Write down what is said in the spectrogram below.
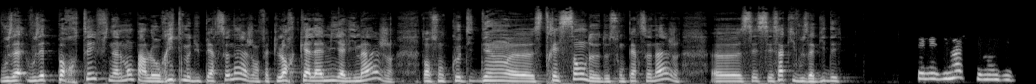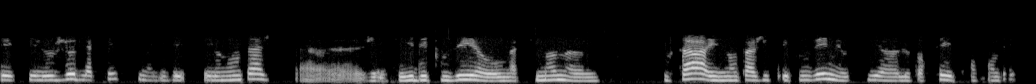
Vous, êtes porté finalement par le rythme du personnage, en fait, l'orque à l'image dans son quotidien stressant de, de, son personnage. c'est ça qui vous a guidé c'est les images qui m'ont guidée, c'est le jeu de l'actrice qui m'a guidée, c'est le montage. Euh, j'ai essayé d'épouser au maximum euh, tout ça et non pas juste épouser, mais aussi euh, le porter et le transcender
